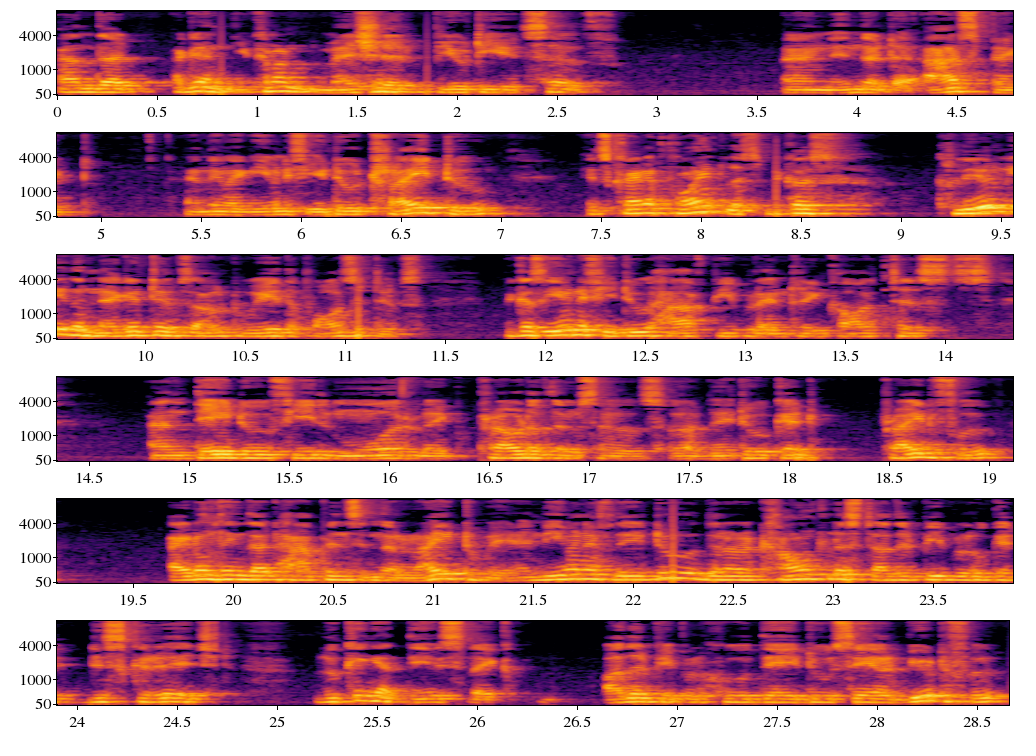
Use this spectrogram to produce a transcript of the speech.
And that again you cannot measure beauty itself. And in that aspect i think like even if you do try to it's kind of pointless because clearly the negatives outweigh the positives because even if you do have people entering contests and they do feel more like proud of themselves or they do get prideful, I don't think that happens in the right way. And even if they do, there are countless other people who get discouraged looking at these like other people who they do say are beautiful,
